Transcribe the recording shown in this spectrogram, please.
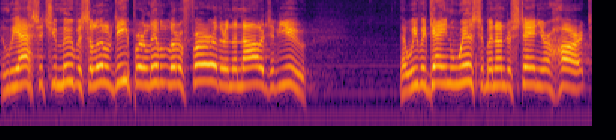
and we ask that you move us a little deeper, a little, little further in the knowledge of you that we would gain wisdom and understand your heart.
